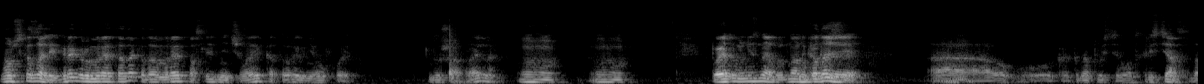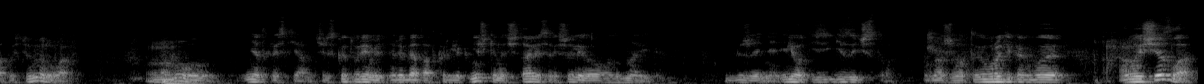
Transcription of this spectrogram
Нам же сказали, эгрегор умирает тогда, когда умирает последний человек, который в него входит. Душа, правильно? Угу. Угу. Поэтому не знаю, тут надо. Ну подожди. А, как, допустим, вот христианство, допустим, умерло. Угу. Ну, нет христиан. Через какое-то время ребята открыли книжки, начитались, решили его возобновить. Движение. Или вот язычество. У нас же вот вроде как бы оно исчезло,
